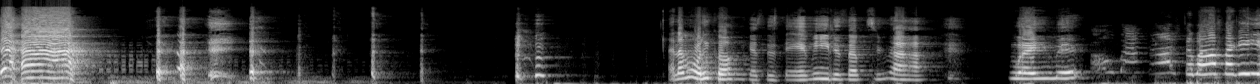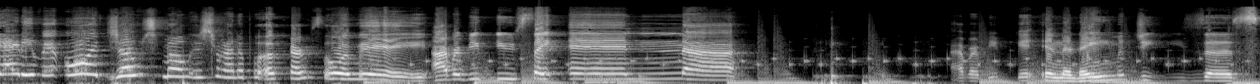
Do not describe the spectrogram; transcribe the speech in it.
and I'm only coughing because this damn heat is up too high. Wait a minute. Oh my gosh, the motherfucker he ain't even on. Joe Schmo is trying to put a curse on me. I rebuke you, Satan. I rebuke it in the name of Jesus.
